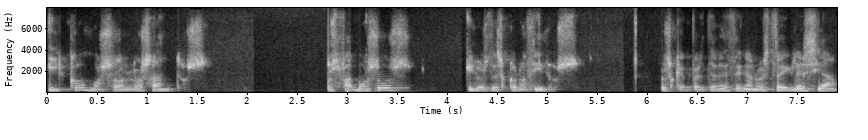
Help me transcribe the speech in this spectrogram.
y cómo son los santos. Los famosos y los desconocidos. Los que pertenecen a nuestra iglesia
